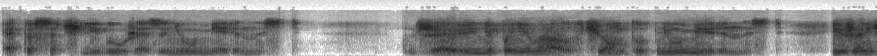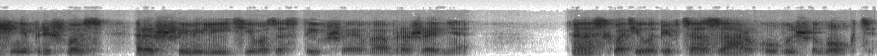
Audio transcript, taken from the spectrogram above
это сочли бы уже за неумеренность. Джерри не понимал, в чем тут неумеренность, и женщине пришлось расшевелить его застывшее воображение. Она схватила певца за руку выше локтя,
